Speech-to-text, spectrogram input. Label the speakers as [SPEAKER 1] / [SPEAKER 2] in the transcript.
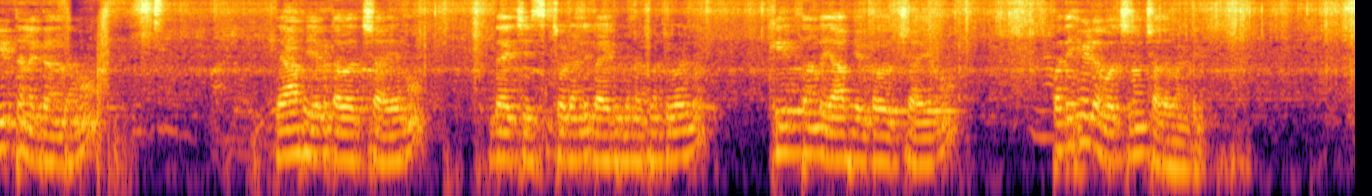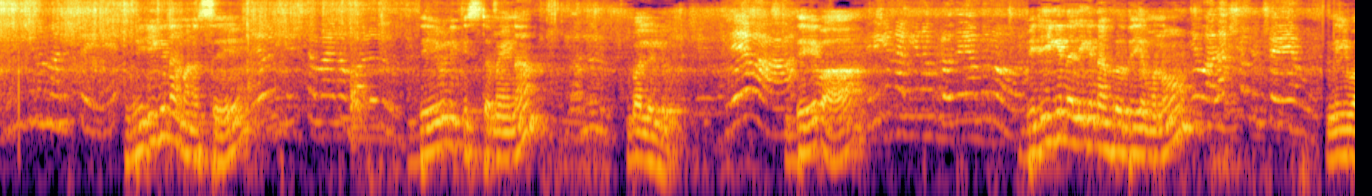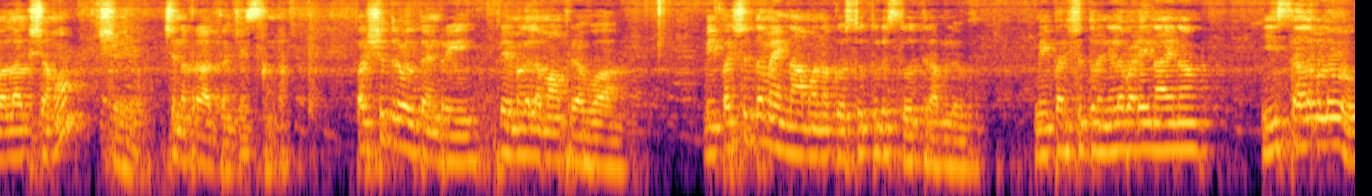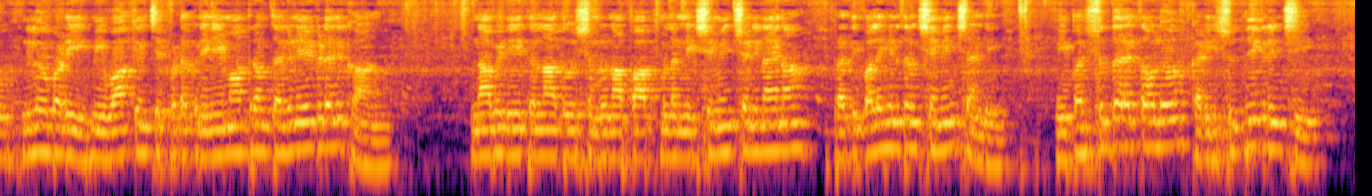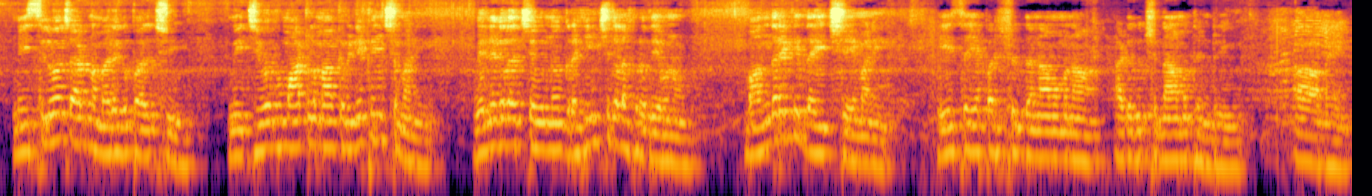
[SPEAKER 1] కీర్తన గ్రంథము యాభై ఒకటవ అధ్యాయము. దయచేసి చూడండి బైబిల్ ఉన్నటువంటి వాళ్ళు. కీర్తనలు యాభై ఒకటవ అధ్యాయము. పదిహేడవ వచనం చదవండి.
[SPEAKER 2] విరిగిన మనసే దేవునికి ఇష్టమైన బలులు. దేవ
[SPEAKER 1] దేవా
[SPEAKER 2] విరిగి నలిగిన హృదయమును
[SPEAKER 1] విరిగి నలిగిన హృదయమును
[SPEAKER 2] నీవు అలక్ష్యం నీ
[SPEAKER 1] వల్ల క్షమం చేయు. చిన్న ప్రార్థన చేసుకుందాం. పరిశుద్ధుల తండ్రి ప్రేమగల మా ప్రభు మీ పరిశుద్ధమైన నామనకు స్థుతులు స్తోత్రములు. మీ పరిశుద్ధులు నిలబడే నాయన ఈ స్థలంలో నిలబడి మీ వాక్యం చెప్పటకు నేను ఏమాత్రం కాను. నా విధేయతలు నా దోషములు నా పాపములన్నీ క్షమించండి నాయన. ప్రతి బలహీనతను క్షమించండి. మీ పరిశుద్ధ రక్తంలో కడిగి శుద్ధీకరించి మీ శిలువ చాటును మరుగుపరిచి మీ జీవపు మాటలు మాకు వినిపించమని వెనుగల చెవును గ్రహించగల హృదయమును మా అందరికీ దయచేయమని ఏసయ్య పరిశుద్ధ నామమున అడుగుచున్నాము తండ్రి. ఆమె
